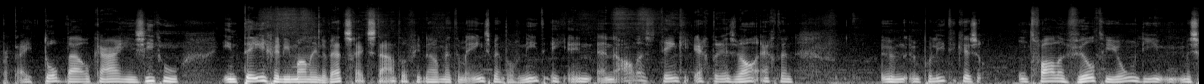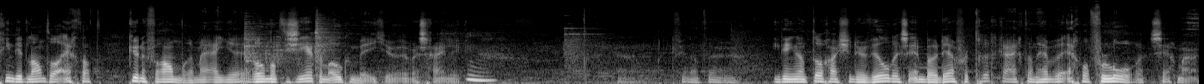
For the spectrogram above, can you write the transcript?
partij top bij elkaar. En je ziet hoe integer die man in de wedstrijd staat. Of je het nou met hem eens bent of niet. Ik, en, en alles denk ik echt, er is wel echt een, een, een politicus ontvallen, veel te jong, die misschien dit land wel echt had kunnen veranderen. Maar ja, je romantiseert hem ook een beetje eh, waarschijnlijk. Hm. Ik vind dat... eh, ik denk dan toch, als je er Wilders en Baudet voor terugkrijgt, dan hebben we echt wel verloren, zeg maar.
